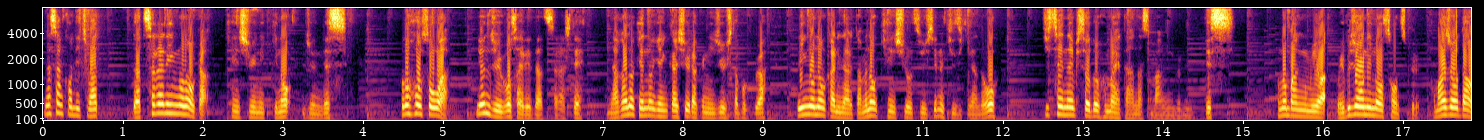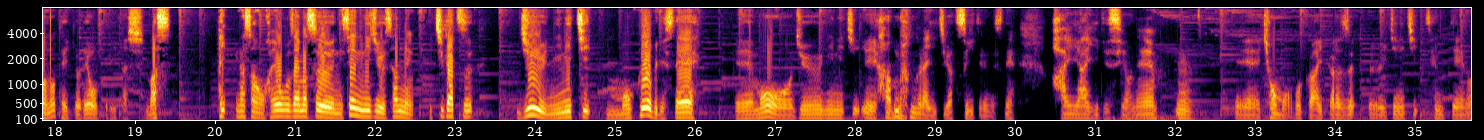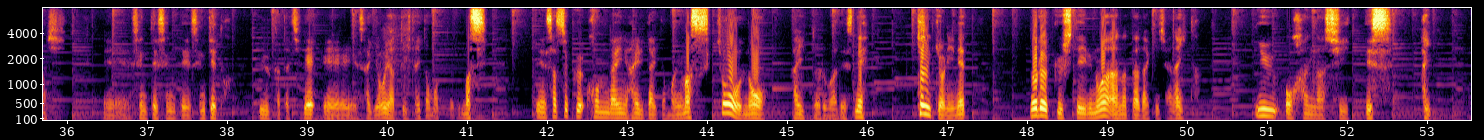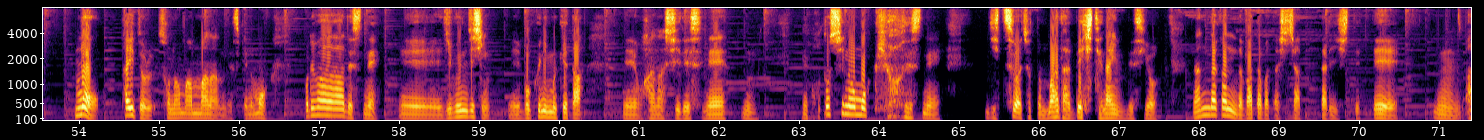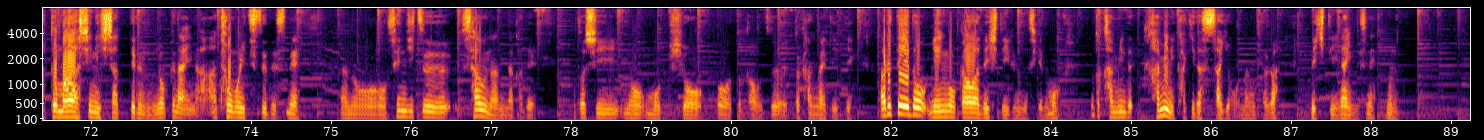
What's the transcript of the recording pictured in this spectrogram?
皆さんこんにちは。脱サラリンゴ農家研修日記のじゅんです。この放送は45歳で脱サラして長野県の限界集落に移住した僕がリンゴ農家になるための研修を通じての気づきなどを実際のエピソードを踏まえて話す番組です。この番組は Web 上に農村を作るコマージョダウンの提供でお送りいたします。はい、皆さんおはようございます。2023年1月12日木曜日ですね。えー、もう12日、えー、半分ぐらい1月過ぎてるんですね。早いですよね。うん。えー、今日も僕は相変わらず1日選定の日、え選定選定選定という形で、え作業をやっていきたいと思っております。え早速本題に入りたいと思います。今日のタイトルはですね、謙虚にね、努力しているのはあなただけじゃないというお話です。もうタイトルそのまんまなんですけども、これはですね、えー、自分自身、えー、僕に向けた、えー、お話ですね。うん。今年の目標ですね、実はちょっとまだできてないんですよ。なんだかんだバタバタしちゃったりしてて、うん、後回しにしちゃってるの良くないなと思いつつですね、あの先日サウナの中で今年の目標とかをずっと考えていて、ある程度言語化はできているんですけども、ちょっと紙で紙に書き出す作業なんかができていないんですね。うん。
